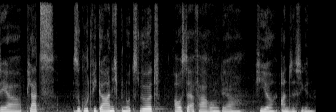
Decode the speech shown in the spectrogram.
der Platz so gut wie gar nicht benutzt wird aus der Erfahrung der hier Ansässigen.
